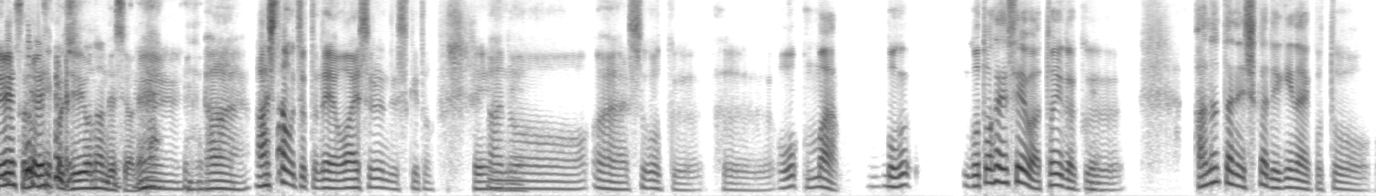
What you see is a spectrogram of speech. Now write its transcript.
えそれは結構ー重要なんですよえね。ーはい。明日もちょっとね、お会いするんですけど、えあえ、のーうんすごく、うお、まあ、僕、後藤先生はとにかええ、く、あなたにしかできないこと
